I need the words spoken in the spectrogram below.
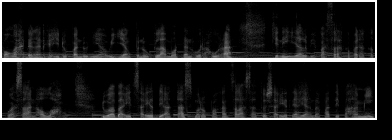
pongah dengan kehidupan duniawi yang penuh glamor dan hura-hura, kini ia lebih pasrah kepada kekuasaan Allah. Dua bait syair di atas merupakan salah satu syairnya yang dapat dipahami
